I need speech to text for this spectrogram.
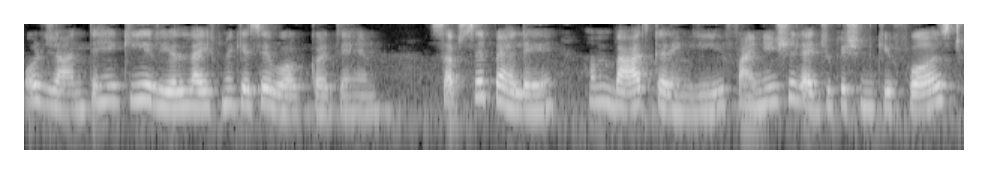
और जानते हैं कि ये रियल लाइफ में कैसे वर्क करते हैं। सबसे पहले हम बात करेंगे फाइनेंशियल एजुकेशन के फ़र्स्ट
